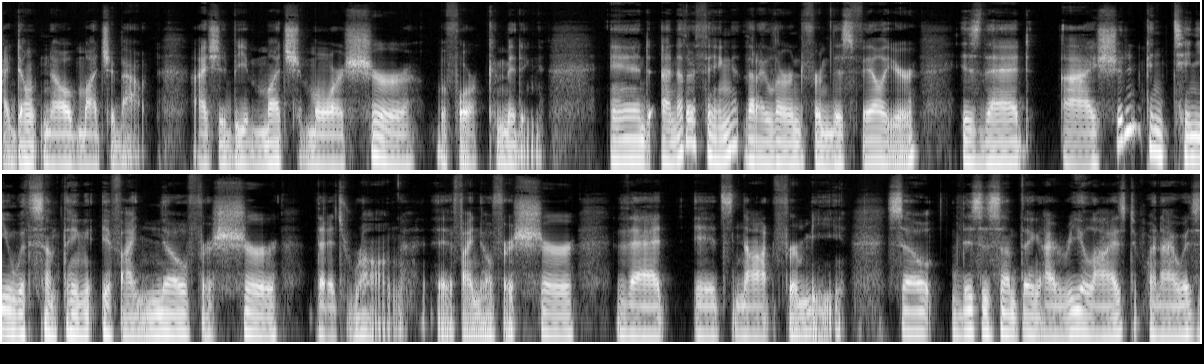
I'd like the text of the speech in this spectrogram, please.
I don't know much about. I should be much more sure before committing. And another thing that I learned from this failure is that I shouldn't continue with something if I know for sure that it's wrong, if I know for sure that it's not for me. So, this is something I realized when I was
